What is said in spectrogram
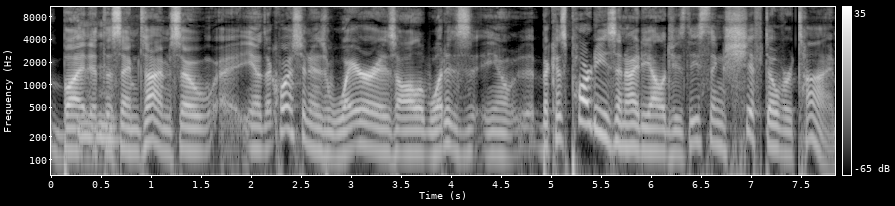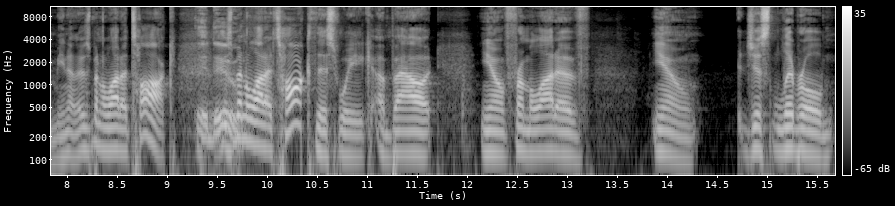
But at the mm-hmm. same time, so you know the question is where is all what is you know because parties and ideologies these things shift over time. You know, there's been a lot of talk. They do. There's been a lot of talk this week about you know from a lot of you know just liberal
